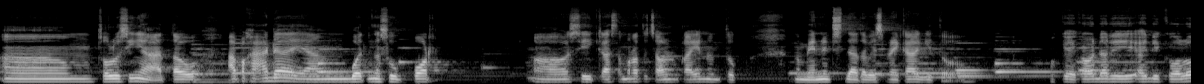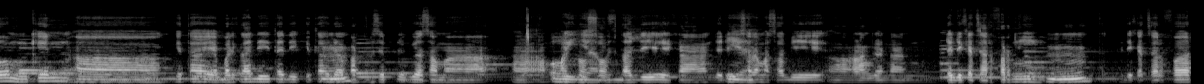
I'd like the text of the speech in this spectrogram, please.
Em, solusinya atau apakah ada yang buat nge-support eh, si customer atau calon klien untuk nge-manage database mereka gitu? Oke, kalau dari ID Colo mungkin eh, kita ya balik tadi tadi kita udah Hmm. partnership juga sama eh, Oh iya, Microsoft benar. tadi kan. Jadi Iya. misalnya Mas Abi eh, langganan dedicate server nih Hmm. dedicate server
